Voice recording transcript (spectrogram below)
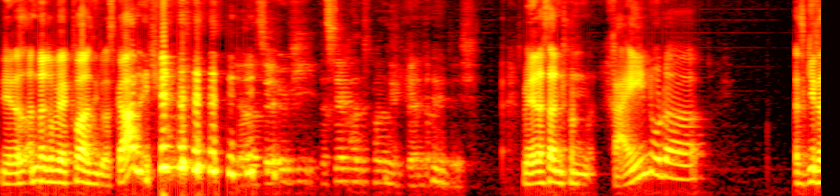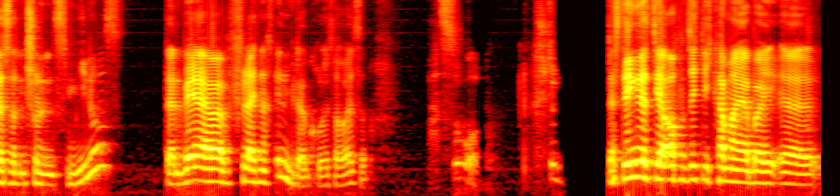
nee, das andere wäre quasi, du hast gar nicht. Ja, das wäre irgendwie, das wäre halt konsequenter, finde ich. Wäre das dann schon rein oder? Also geht das dann schon ins Minus? Dann wäre er vielleicht nach innen wieder größer, weißt du? Ach so. Stimmt. Das Ding ist ja offensichtlich kann man ja bei äh,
